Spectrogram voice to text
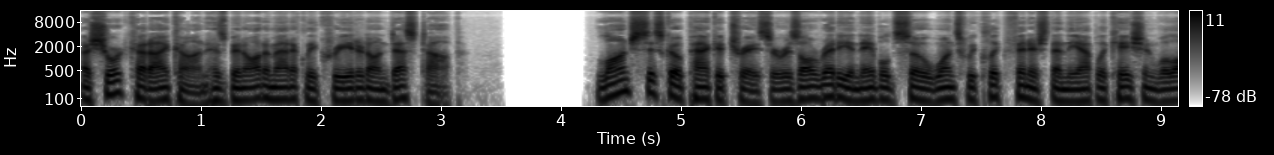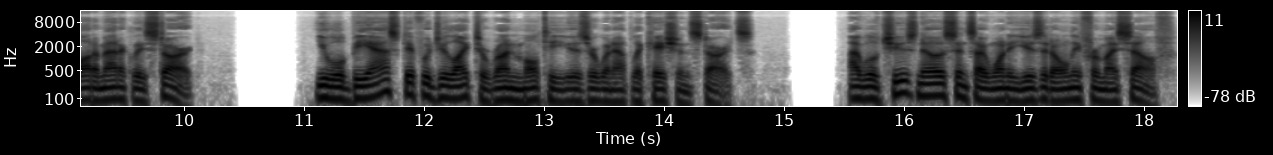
A shortcut icon has been automatically created on desktop. Launch Cisco Packet Tracer is already enabled so once we click finish then the application will automatically start. You will be asked if would you like to run multi-user when application starts. I will choose no since I want to use it only for myself.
